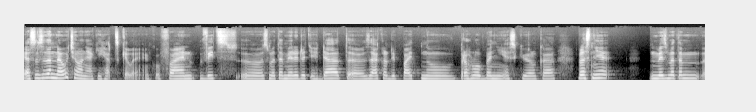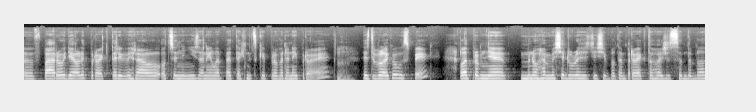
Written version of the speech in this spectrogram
já jsem se tam naučila nějaký hard skilly, jako fajn, víc uh, jsme tam měli do těch dat, uh, základy Pythonu, prohloubení SQL. Vlastně my jsme tam uh, v páru dělali projekt, který vyhrál ocenění za nejlépe technicky provedený projekt, mm-hmm. takže to byl jako úspěch. Ale pro mě mnohem ještě důležitější byl ten projekt toho, že jsem to byla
